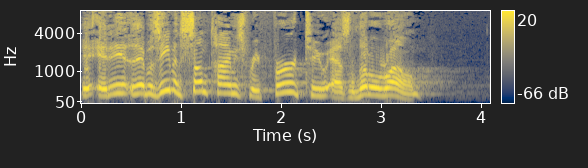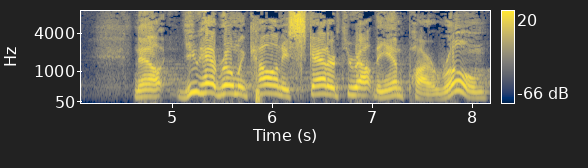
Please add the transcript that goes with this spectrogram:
It, it, it, was even sometimes referred to as Little Rome. Now, you had Roman colonies scattered throughout the empire. Rome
